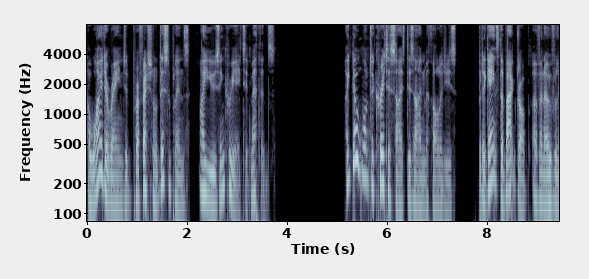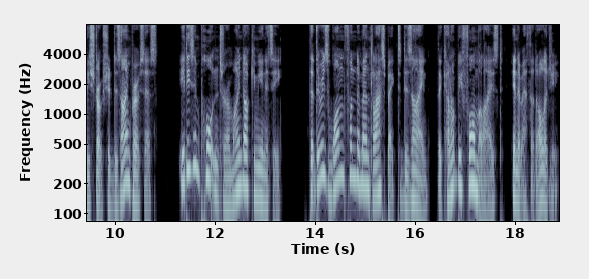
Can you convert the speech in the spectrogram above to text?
a wider range of professional disciplines are using creative methods. I don't want to criticize design methodologies, but against the backdrop of an overly structured design process, it is important to remind our community that there is one fundamental aspect to design that cannot be formalized in a methodology,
